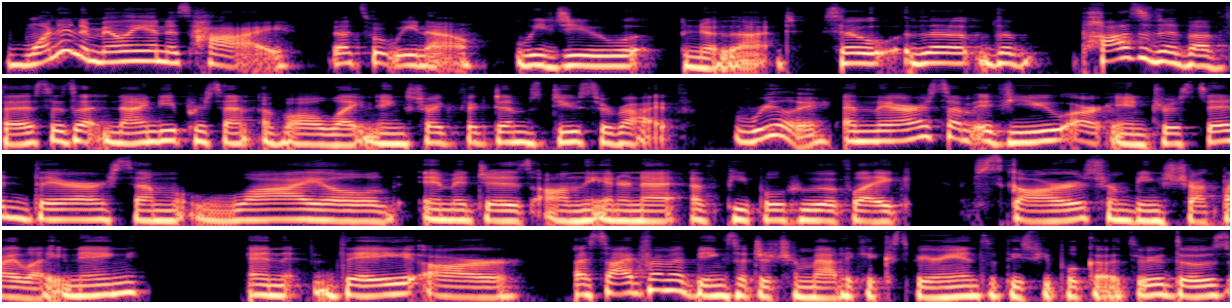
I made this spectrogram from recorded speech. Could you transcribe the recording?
one in a million is high. That's what we know. We do know that. So the the positive of this is that 90% of all lightning strike victims do survive. Really? And there are some, if you are interested, there are some wild images on the internet of people who have like scars from being struck by lightning. And they are, aside from it being such a traumatic experience that these people go through, those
